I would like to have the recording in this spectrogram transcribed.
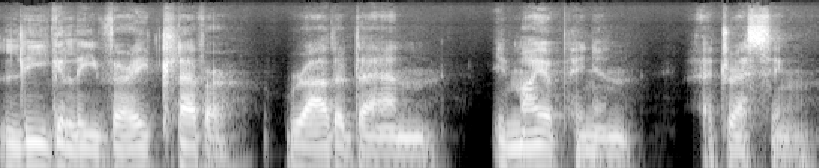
legally very clever rather than, in my opinion, addressing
